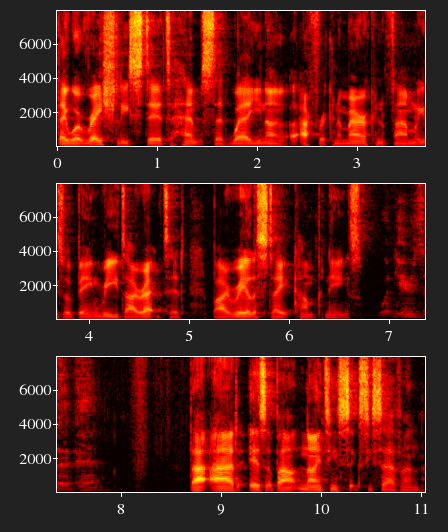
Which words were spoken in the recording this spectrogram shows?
they were racially steered to Hempstead where, you know, African American families were being redirected by real estate companies. What year is that ad? That ad is about 1967.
